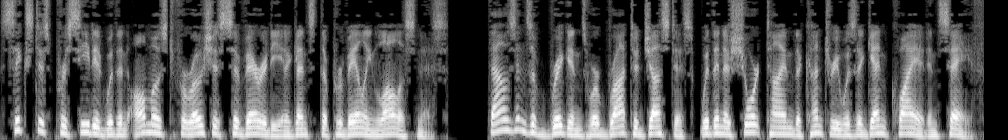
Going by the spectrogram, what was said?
Sixtus proceeded with an almost ferocious severity against the prevailing lawlessness. Thousands of brigands were brought to justice, within a short time the country was again quiet and safe.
